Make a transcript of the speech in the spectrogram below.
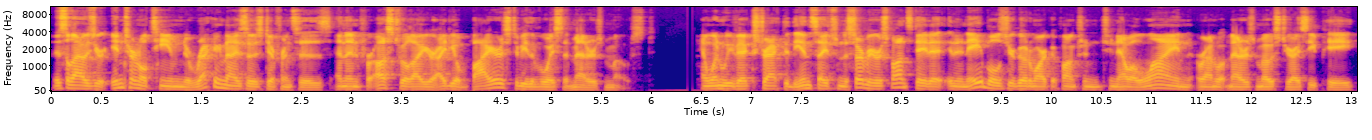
This allows your internal team to recognize those differences and then for us to allow your ideal buyers to be the voice that matters most. And when we've extracted the insights from the survey response data, it enables your go to market function to now align around what matters most to your ICP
